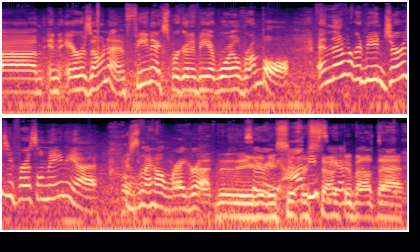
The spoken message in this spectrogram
um, in Arizona in Phoenix. We're going to be at Royal Rumble, and then we're going to be in Jersey for WrestleMania, which is my home where I grew up. You're gonna be super obviously stoked I'm about up. that.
